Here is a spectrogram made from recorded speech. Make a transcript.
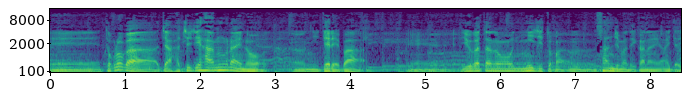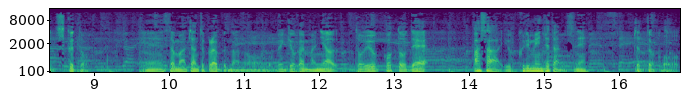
えー、ところがじゃあ8時半ぐらいの、うん、に出れば、えー、夕方の2時とか、うん、3時まで行かない間に着くと、えー、そマーチャントクラブのあの勉強会に間に合うということで朝ゆっくりめに出たんですね。ちょっとこ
